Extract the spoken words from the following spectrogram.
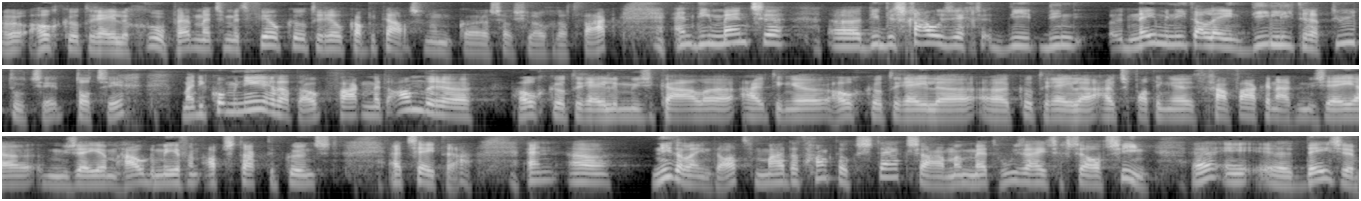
hoogculturele groep. Hè? Mensen met veel cultureel kapitaal, zo noem ik uh, sociologen dat vaak. En die mensen, uh, die beschouwen zich, die, die nemen niet alleen die literatuur tot zich, maar die combineren dat ook vaak met andere hoogculturele muzikale uitingen, hoogculturele uh, culturele uitspattingen. Ze gaan vaker naar het museum, museum houden meer van abstracte kunst, et cetera. En niet alleen dat, maar dat hangt ook sterk samen met hoe zij zichzelf zien. Eh, deze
